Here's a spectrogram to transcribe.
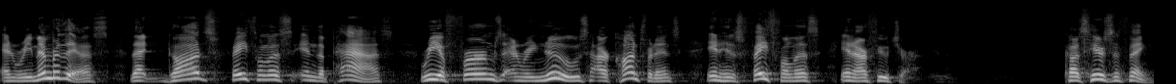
and remember this that God's faithfulness in the past reaffirms and renews our confidence in his faithfulness in our future. Because here's the thing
